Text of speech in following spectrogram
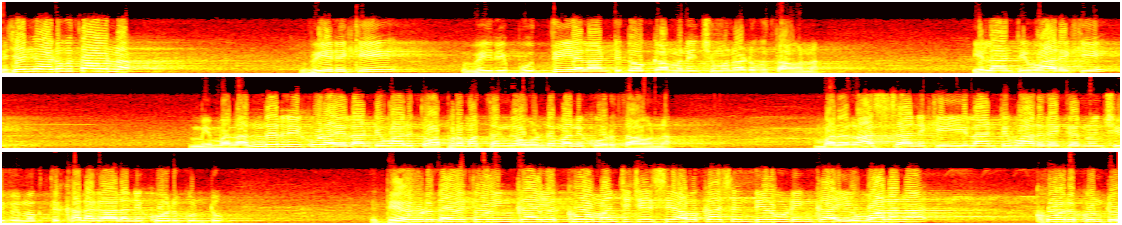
నిజంగా అడుగుతా ఉన్నా వీరికి వీరి బుద్ధి ఎలాంటిదో గమనించమని అడుగుతా ఉన్నా. ఇలాంటి వారికి మిమ్మల్ని అందరినీ కూడా ఇలాంటి వారితో అప్రమత్తంగా ఉండమని కోరుతా ఉన్నా. మన రాష్ట్రానికి ఇలాంటి వారి దగ్గర నుంచి విముక్తి కలగాలని కోరుకుంటూ దేవుడు దయతో ఇంకా ఎక్కువ మంచి చేసే అవకాశం దేవుడు ఇంకా ఇవ్వాలన కోరుకుంటూ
